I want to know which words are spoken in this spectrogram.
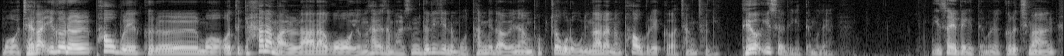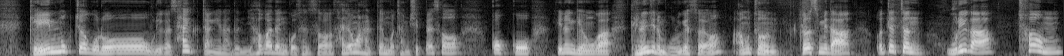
뭐 제가 이거를 파워 브레이크를 뭐 어떻게 하라 말라라고 영상에서 말씀드리지는 못합니다. 왜냐하면 법적으로 우리나라는 파워 브레이크가 장착이 되어 있어야 되기 때문에 있어야 되기 때문에 그렇지만 개인 목적으로 우리가 사격장이라든지 허가된 곳에서 사용을 할 때 뭐 잠시 빼서 꽂고 이런 경우가 되는지는 모르겠어요. 아무튼 그렇습니다. 어쨌든 우리가 처음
